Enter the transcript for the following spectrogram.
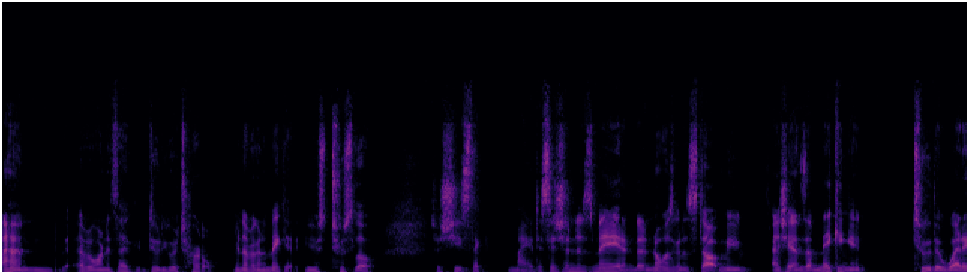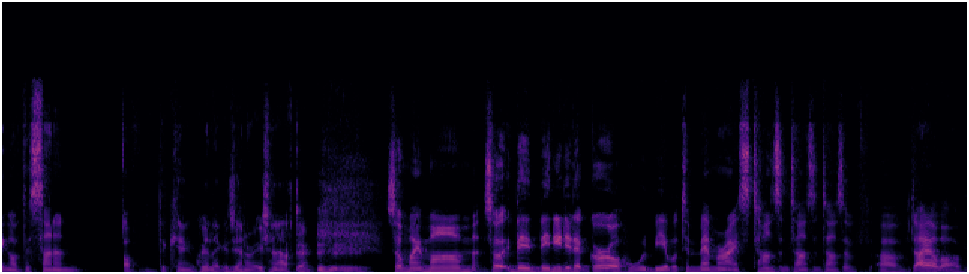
and everyone is like, "Dude, you're a turtle. You're never gonna make it. You're just too slow." So she's like, "My decision is made, and then no one's gonna stop me," and she ends up making it to the wedding of the son and of the king and queen like a generation after. Mhm. So my mom, so they, they needed a girl who would be able to memorize tons and tons and tons of, of dialogue.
